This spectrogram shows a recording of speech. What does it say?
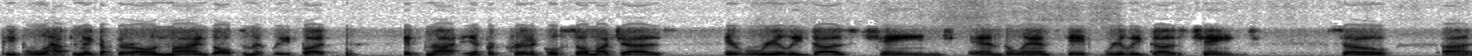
people will have to make up their own minds ultimately, but it's not hypocritical so much as it really does change and the landscape really does change. So uh,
